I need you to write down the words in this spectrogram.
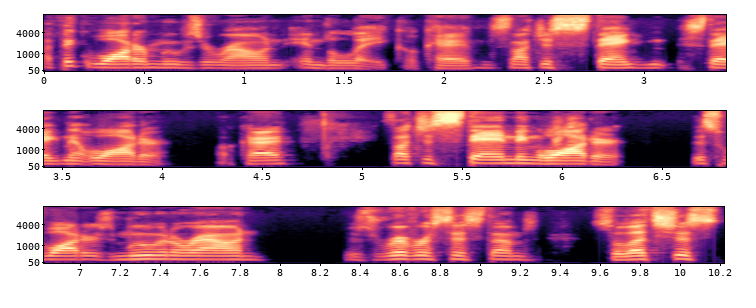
I think water moves around in the lake okay? It's not just stagn- stagnant water okay? It's not just standing water. This water is moving around. There's river systems. So let's just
